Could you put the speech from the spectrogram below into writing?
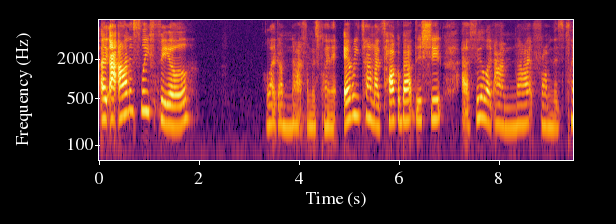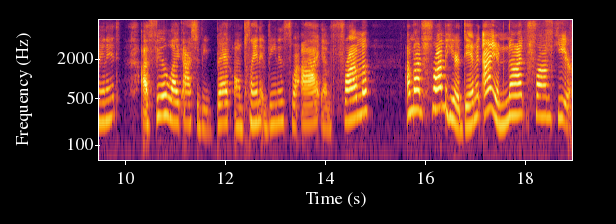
I, I honestly feel like I'm not from this planet. Every time I talk about this shit, I feel like I'm not from this planet. I feel like I should be back on planet Venus where I am from. I'm not from here, damn it. I am not from here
